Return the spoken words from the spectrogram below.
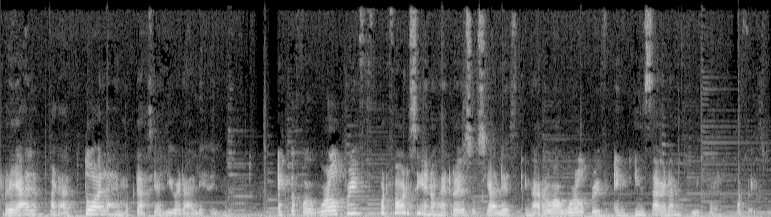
real para todas las democracias liberales del mundo. Esto fue World Brief. Por favor, síguenos en redes sociales en arroba World en Instagram, Twitter o Facebook.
